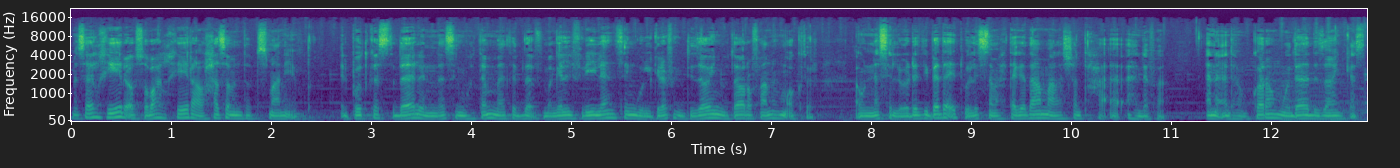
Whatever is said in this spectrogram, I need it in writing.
مساء الخير أو صباح الخير على حسب أنت بتسمعني إمتى. البودكاست ده للناس المهتمة تبدأ في مجال ال freelancing وال graphic design وتعرف عنهم أكتر أو الناس اللي already بدأت ولسه محتاجة دعم علشان تحقق أهدافها. أنا أدهم كرم وده Design Cast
